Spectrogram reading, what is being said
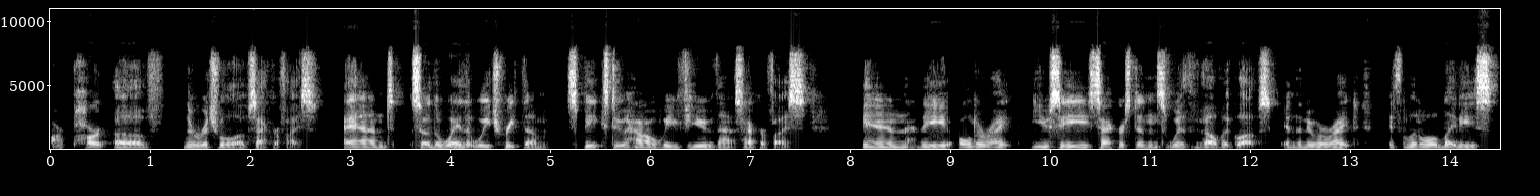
are part of the ritual of sacrifice. And so the way that we treat them speaks to how we view that sacrifice. In the older rite, you see sacristans with velvet gloves. In the newer rite, it's little old ladies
